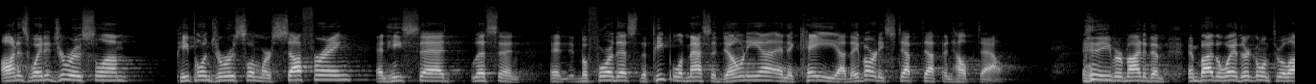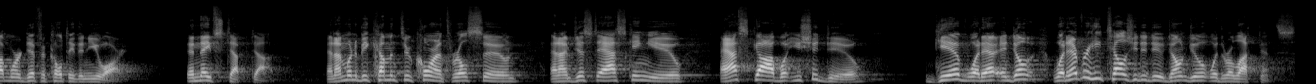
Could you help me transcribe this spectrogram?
on his way to Jerusalem. People in Jerusalem were suffering, and he said, Listen, and before this, the people of Macedonia and Achaia, they've already stepped up and helped out. And he reminded them, and by the way, they're going through a lot more difficulty than you are. And they've stepped up. And I'm going to be coming through Corinth real soon, and I'm just asking you, ask God what you should do. Give whatever, and don't, whatever he tells you to do, don't do it with reluctance.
